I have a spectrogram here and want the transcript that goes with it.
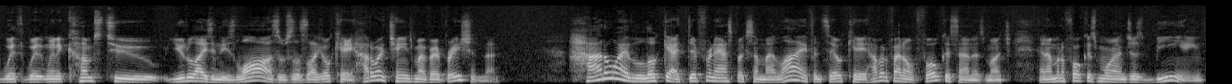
with, with when it comes to utilizing these laws, it was like, okay, how do I change my vibration then? How do I look at different aspects of my life and say, okay, how about if I don't focus on as much and I'm going to focus more on just being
